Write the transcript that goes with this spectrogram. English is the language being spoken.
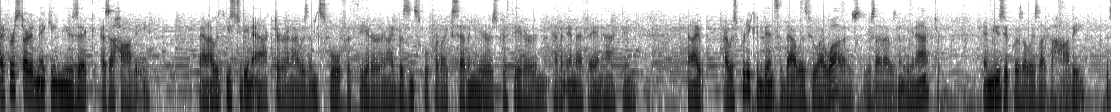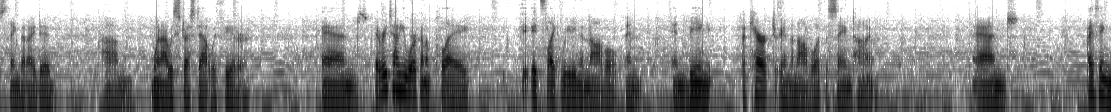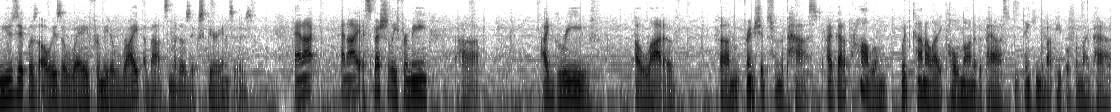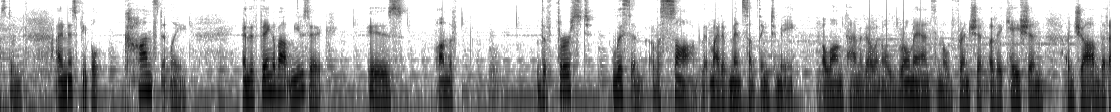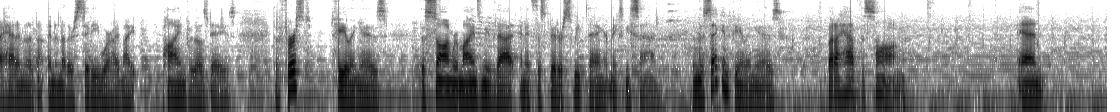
I first started making music as a hobby. And I was, used to be an actor, and I was in school for theater, and I was in school for like seven years for theater and have an MFA in acting. And I, I was pretty convinced that that was who I was, was that I was going to be an actor. And music was always like a hobby, this thing that I did um, when I was stressed out with theater. And every time you work on a play, it's like reading a novel and, and being a character in the novel at the same time. And I think music was always a way for me to write about some of those experiences. And I, and I especially for me, uh, I grieve a lot of um, friendships from the past. I've got a problem with kind of like holding on to the past and thinking about people from my past. And I miss people constantly. And the thing about music is on the, the first listen of a song that might have meant something to me, a long time ago, an old romance, an old friendship, a vacation, a job that I had in, a, in another city where I might pine for those days. The first feeling is the song reminds me of that and it's this bittersweet thing or it makes me sad. Then the second feeling is, but I have the song. And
